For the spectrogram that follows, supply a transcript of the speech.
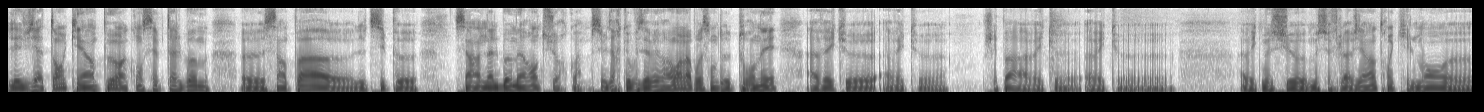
Léviathan, qui est un peu un concept album euh, sympa euh, de type, c'est un album aventure quoi. Ça veut dire que vous avez vraiment l'impression de tourner avec avec je sais pas avec euh, avec euh, monsieur Flavien tranquillement euh,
